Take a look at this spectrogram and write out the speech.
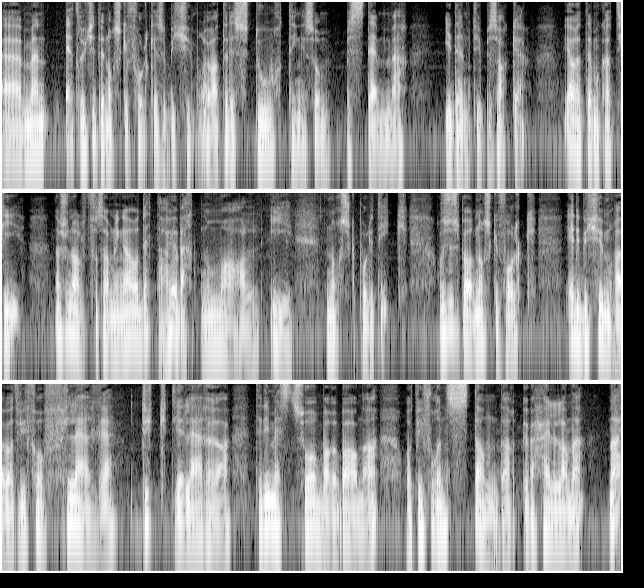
Eh, men jeg tror ikke det norske folk er så bekymra over at det er Stortinget som bestemmer i den type saker. Vi har et demokrati, nasjonalforsamlinger, og dette har jo vært normalen i norsk politikk. Og Hvis du spør det norske folk, er de bekymra over at vi får flere dyktige lærere til de mest sårbare barna, og at vi får en standard over hele landet? Nei,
